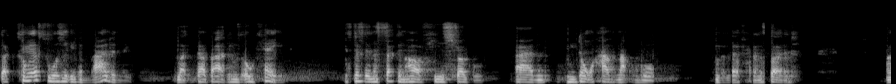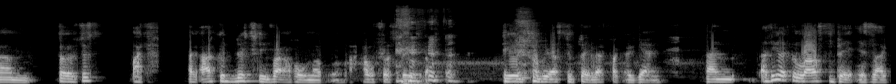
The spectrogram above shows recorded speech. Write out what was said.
like Tomiyasu wasn't even bad in it, like that bad. He was okay. It's just in the second half he struggled, and we don't have that ball on the left hand side. Um, so it's just like I, I could literally write a whole novel about how frustrated I was seeing somebody else to play left back again. And I think like the last bit is like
